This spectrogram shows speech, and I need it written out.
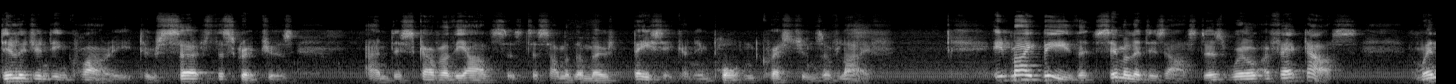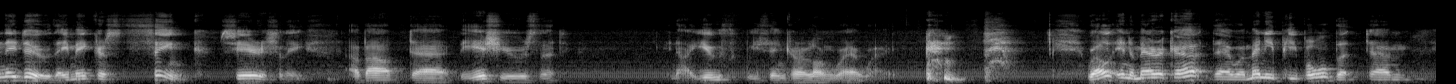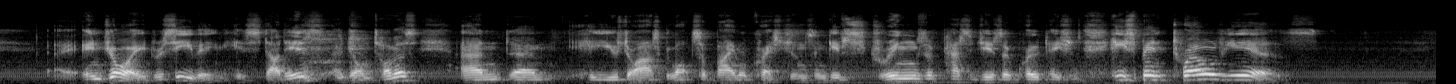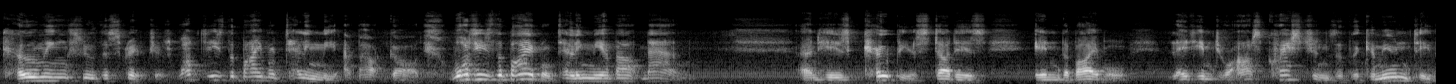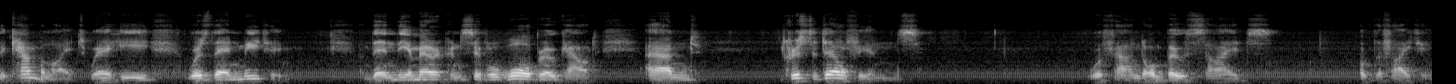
diligent inquiry to search the scriptures and discover the answers to some of the most basic and important questions of life. It might be that similar disasters will affect us. And when they do, they make us think seriously about uh, the issues that in our youth we think are a long way away. well, in America, there were many people that um, enjoyed receiving his studies, uh, John Thomas, and um, he used to ask lots of Bible questions and give strings of passages of quotations. He spent 12 years combing through the scriptures. What is the Bible telling me about God? What is the Bible telling me about man? And his copious studies in the Bible led him to ask questions of the community, the Campbellites, where he was then meeting. And then the American Civil War broke out, and Christadelphians were found on both sides of the fighting,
